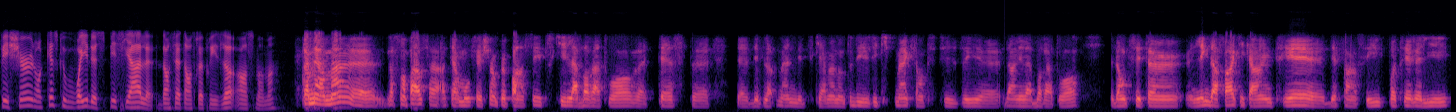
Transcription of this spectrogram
Fisher. Donc, qu'est-ce que vous voyez de spécial dans cette entreprise-là en ce moment? Premièrement, euh, lorsqu'on parle à, Thermo Fisher, on peut penser à tout ce qui est laboratoire, euh, test, développement de médicaments, donc tous des équipements qui sont utilisés dans les laboratoires. Donc, c'est une ligne d'affaires qui est quand même très défensive, pas très reliée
